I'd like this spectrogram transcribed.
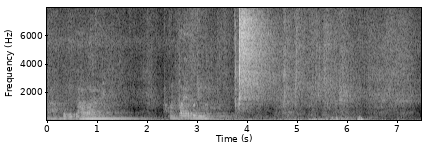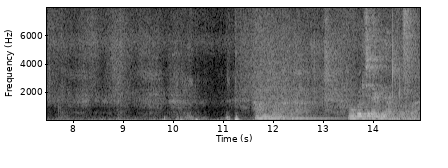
हा कधी दहा बारा आहे आपण पाया पडून येऊ हा मी तुम्हाला जरा मोबाईलच्या लाईटी दाखवतो बघा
